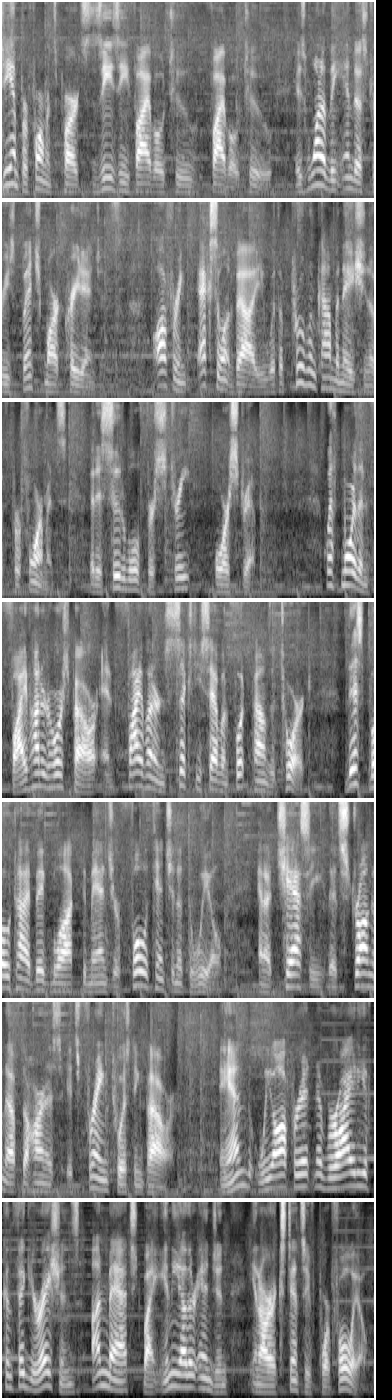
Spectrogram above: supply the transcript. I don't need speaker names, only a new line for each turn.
GM Performance Parts ZZ502-502 is one of the industry's benchmark crate engines, offering excellent value with a proven combination of performance that is suitable for street or strip. With more than 500 horsepower and 567 foot-pounds of torque, this Bowtie Big Block demands your full attention at the wheel and a chassis that's strong enough to harness its frame twisting power. And we offer it in a variety of configurations unmatched by any other engine in our extensive portfolio.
